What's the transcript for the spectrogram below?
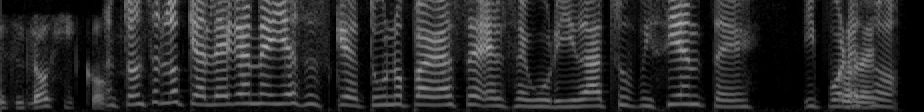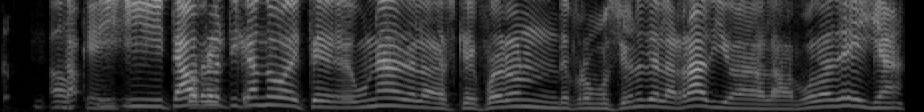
es ilógico. Entonces lo que alegan ellas es que tú no pagaste el seguridad suficiente y por Correcto. eso... No, y, y estaba Correcto. platicando este, una de las que fueron de promociones de la radio a la boda de ella,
